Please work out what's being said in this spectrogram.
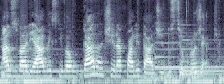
as variáveis que vão garantir a qualidade do seu projeto.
